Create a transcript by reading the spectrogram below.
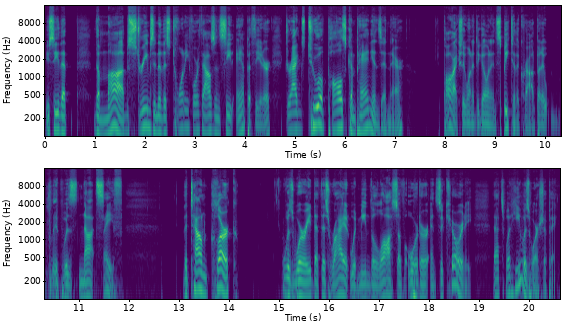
you see that the mob streams into this 24,000 seat amphitheater, drags two of Paul's companions in there, Paul actually wanted to go in and speak to the crowd, but it, it was not safe. The town clerk was worried that this riot would mean the loss of order and security. That's what he was worshiping.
